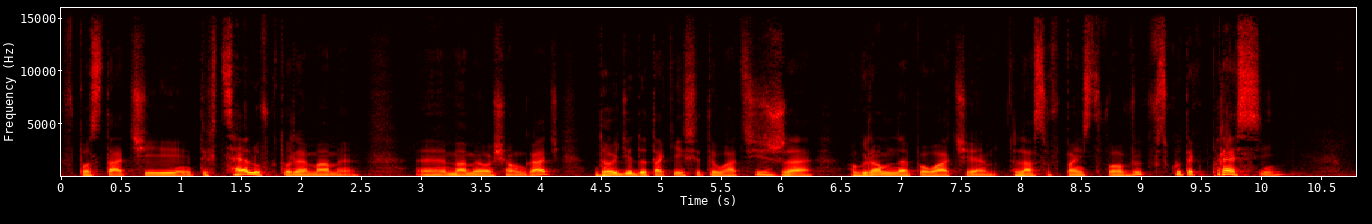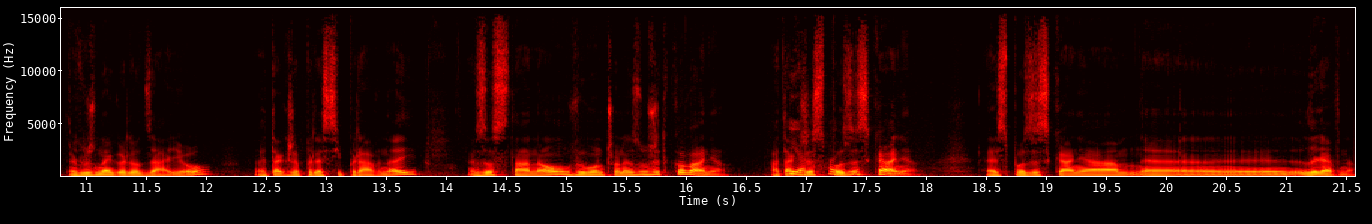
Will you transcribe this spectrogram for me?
w postaci tych celów, które mamy, e, mamy osiągać, dojdzie do takiej sytuacji, że ogromne połacie lasów państwowych wskutek presji różnego rodzaju, e, także presji prawnej, zostaną wyłączone z użytkowania. a także z odchodzi. pozyskania, e, z pozyskania e, drewna.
